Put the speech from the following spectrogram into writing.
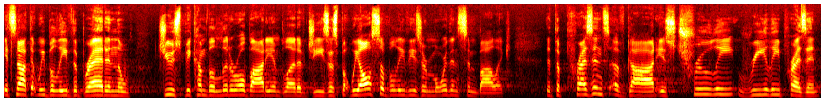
it's not that we believe the bread and the juice become the literal body and blood of Jesus, but we also believe these are more than symbolic, that the presence of God is truly, really present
